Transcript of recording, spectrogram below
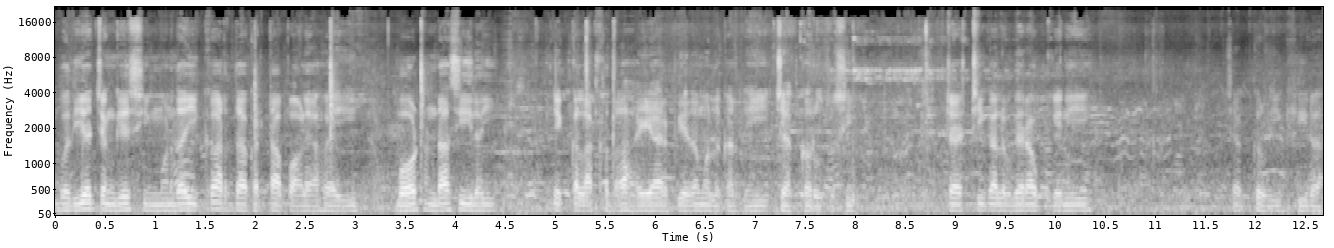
ਵਧੀਆ ਚੰਗੇ ਸੀਮਣ ਦਾ ਹੀ ਘਰ ਦਾ ਕੱਟਾ ਪਾਲਿਆ ਹੋਇਆ ਜੀ। ਬਹੁਤ ਠੰਡਾ ਸੀਲ ਹੈ ਜੀ। 1 ਲੱਖ 10000 ਰੁਪਏ ਦਾ ਮੁੱਲ ਕਰਦੇ ਜੀ। ਚੈੱਕ ਕਰੋ ਤੁਸੀਂ। ਟੈਸਟੀਕਲ ਵਗੈਰਾ ਓਕੇ ਨਹੀਂ ਜੀ। ਚੈੱਕ ਕਰੋ ਜੀ ਖੀਰਾ।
